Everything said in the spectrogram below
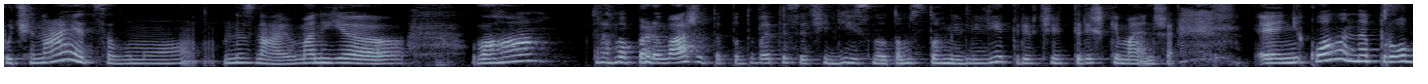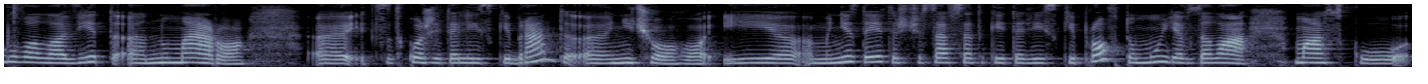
починається. Воно не знаю. У мене є вага. Треба переважити, подивитися, чи дійсно там 100 мл, чи трішки менше. Е, Ніколи не пробувала від е, Numero, е, це також італійський бренд, нічого. І мені здається, що це все-таки італійський проф, тому я взяла маску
